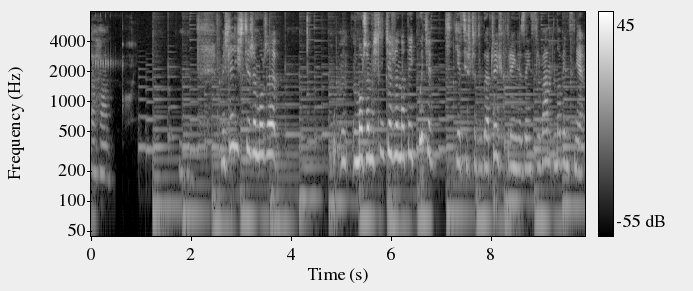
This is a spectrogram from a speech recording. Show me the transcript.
Aha. Mhm. Myśleliście, że może może myślicie, że na tej płycie jest jeszcze druga część, której nie zainstalowałam, no więc nie.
